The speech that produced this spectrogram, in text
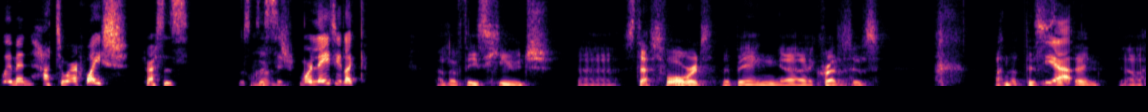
women had to wear white dresses. It was Wow. considered more ladylike. I love these huge uh, steps forward. They're being uh, credited, and that this is a thing. Yeah.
